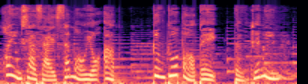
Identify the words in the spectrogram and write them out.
欢迎下载三毛游 App，更多宝贝等着您。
